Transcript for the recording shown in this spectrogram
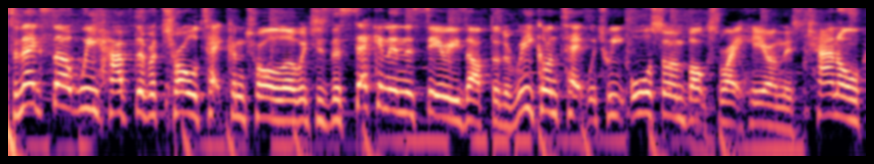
So next up we have the Patrol Tech controller, which is the second in the series after the Recon Tech, which we also unboxed right here on this channel.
